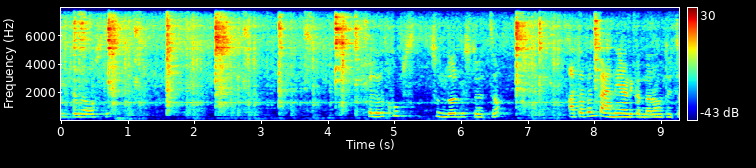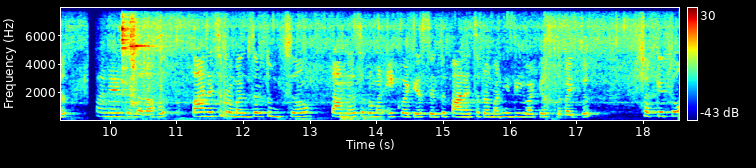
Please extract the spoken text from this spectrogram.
एकदम व्यवस्थित. कलर खूप सुंदर दिसतो ह्याचा. आता आपण पाणी ॲड करणार आहोत ह्याच्यात. पाणी ॲड करणार आहोत. पाण्याचं प्रमाण जर तुमचं तांदळाचं प्रमाण एक वाटी असेल तर पाण्याचं प्रमाण हे दीड वाटी असलं पाहिजे. शक्यतो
